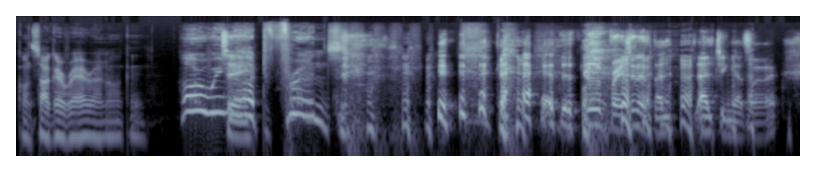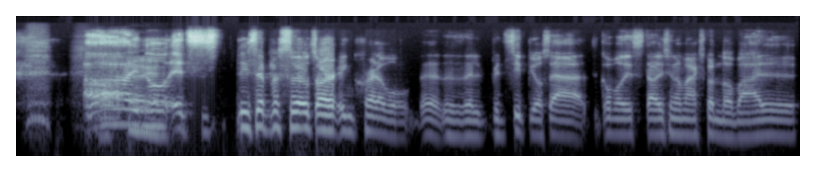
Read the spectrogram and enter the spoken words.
con Saw Gerrera, ¿no? Que, Are we Sí. not friends? Impression está al, al chingazo, eh. Ay, no, it's, these episodes are incredible desde el principio. O sea, como estaba diciendo Max cuando va el,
